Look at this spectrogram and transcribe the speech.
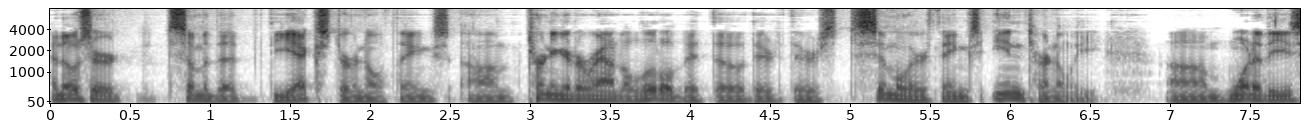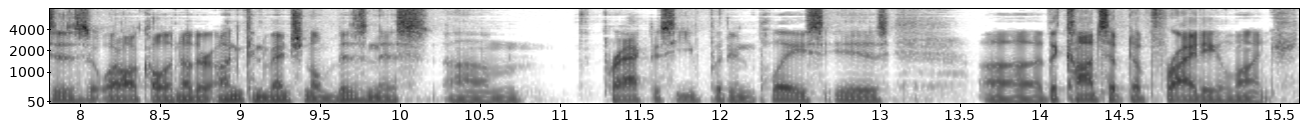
And those are some of the the external things. Um, turning it around a little bit though, there, there's similar things internally. Um, one of these is what I'll call another unconventional business. Um, practice you've put in place is uh, the concept of Friday lunch.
